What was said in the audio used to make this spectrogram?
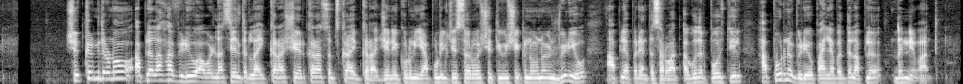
शेतकरी मित्रांनो आपल्याला हा व्हिडिओ आवडला असेल तर लाईक करा शेअर करा सबस्क्राईब करा. जेणेकरून यापुढीलचे सर्व शेतीविषयक नवनवीन व्हिडिओ आपल्यापर्यंत सर्वात अगोदर पोहोचतील. हा पूर्ण व्हिडिओ पाहिल्याबद्दल आपलं धन्यवाद.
